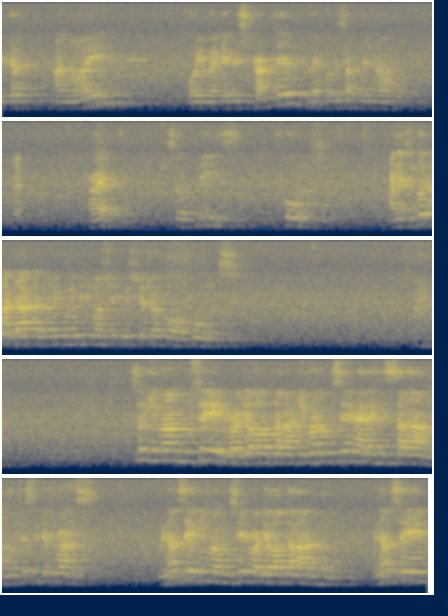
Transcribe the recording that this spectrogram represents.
you get annoyed or you might get distracted, like what is happening now. Alright? So please, phones. And it's a good adab that when we go into the masjid, we switch off our phones. So Imam Hussein, radiallahu ta'ala, Imam Hussein alayhi salam, notice the difference. We're not saying Imam Hussein radiallahu ta'ala We're not saying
